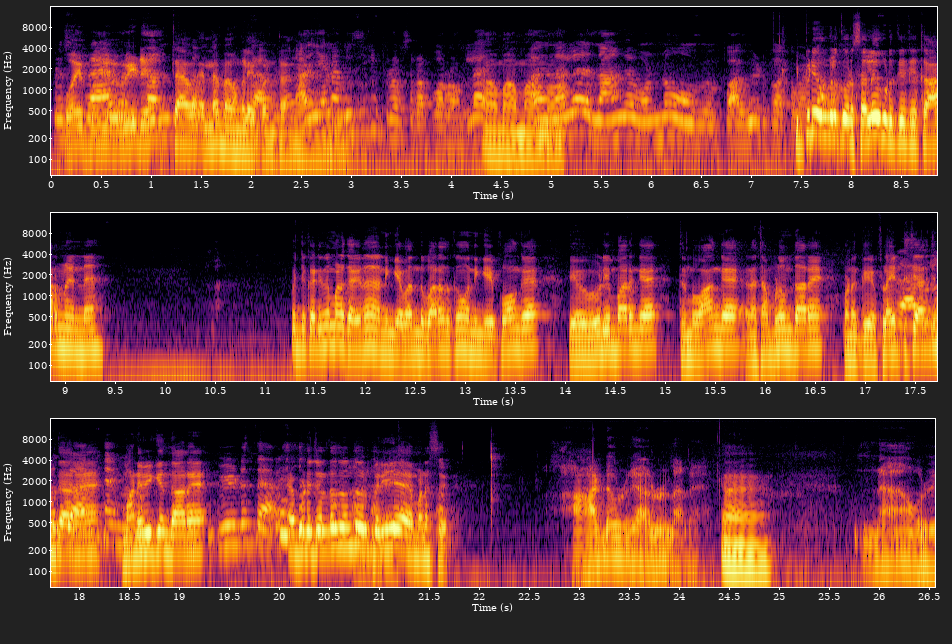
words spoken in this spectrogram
Plus Wife, travel வீடு. Travel எல்லாமே அவங்களே. அது ஏன்னா விசிட்டிங் ப்ரொஃபஸரா போறோம்ல. ஆமாம் ஆமாம் ஆமாம் அதனால நாங்க ஒன்றும் வீடு பார்க்க இப்படி உங்களுக்கு ஒரு செலவு கொடுக்கறதுக்கு காரணம் என்ன? கொஞ்சம் கடினமான காரியம் நீங்கள் வந்து வரதுக்கும் நீங்கள் போங்க ஊழியம் பாருங்க திரும்ப வாங்க நான் சம்பளம் தரேன் உனக்கு ஃப்ளைட் சார்ஜும் தரேன் மனைவிக்கும் தரேன். வீடு தரேன். இப்படி சொல்கிறது வந்து ஒரு பெரிய மனசு. ஆண்டவருடைய அருள்னால ஆ, நான் ஒரு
